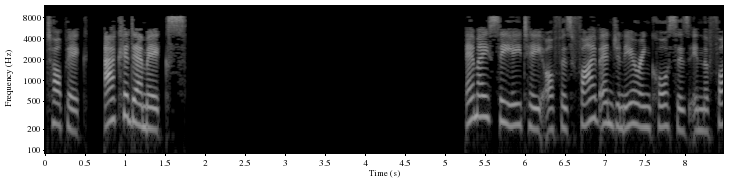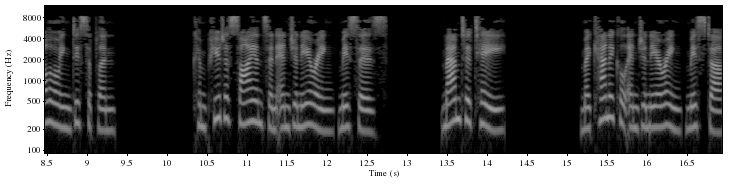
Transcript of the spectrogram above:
Topic: Academics. MACET offers five engineering courses in the following discipline Computer Science and Engineering Mrs. Mamta T. Mechanical Engineering Mr.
